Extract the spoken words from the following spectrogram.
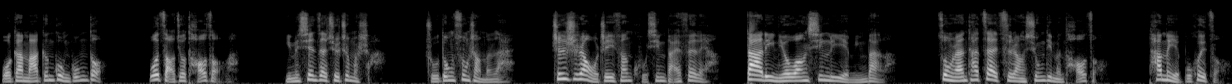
我干嘛跟共工斗？”我早就逃走了，你们现在却这么傻，主动送上门来，真是让我这一番苦心白费了呀！大力牛王心里也明白了，纵然他再次让兄弟们逃走，他们也不会走。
